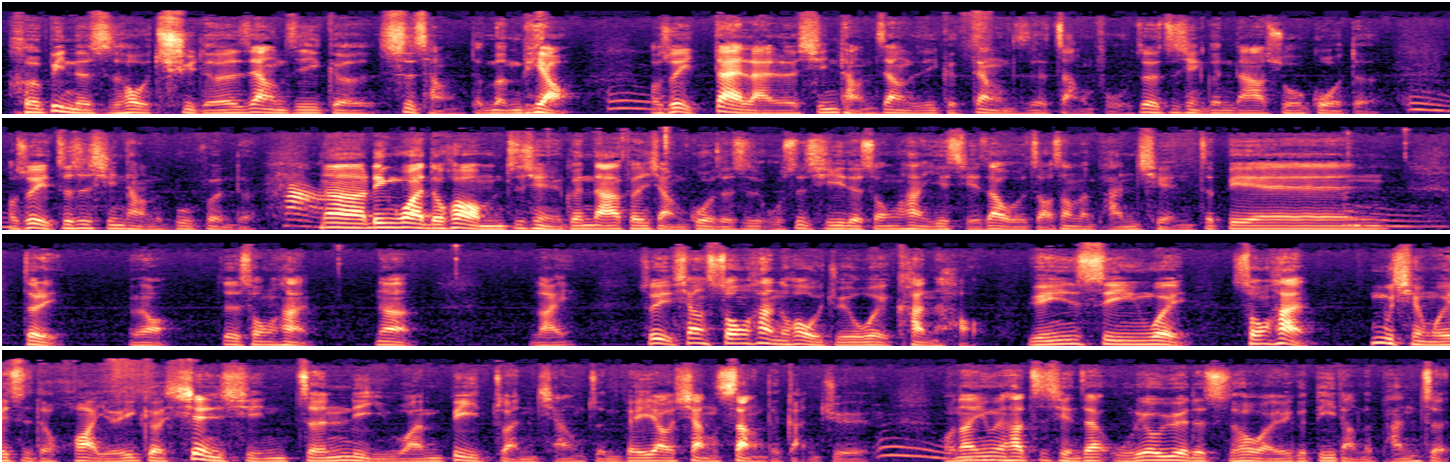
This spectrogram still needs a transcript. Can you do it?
合并的时候取得了这样子一个市场的门票，嗯，所以带来了新塘这样子一个这样子的涨幅，这是之前跟大家说过的，嗯，所以这是新塘的部分的。好，那另外的话，我们之前也跟大家分享过的是五四七的松汉，也写在我早上的盘前这边，这里有没有？这是松汉。那来，所以像松汉的话，我觉得我也看好，原因是因为松汉。目前为止的话，有一个现行整理完毕转强，准备要向上的感觉。嗯，哦，那因为它之前在五六月的时候啊，有一个低档的盘整，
